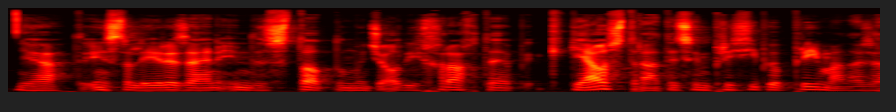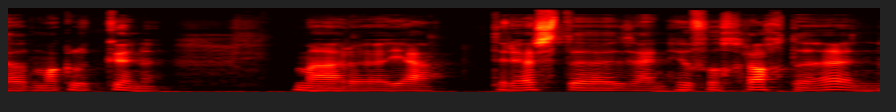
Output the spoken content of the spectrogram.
ja, te installeren zijn in de stad. Omdat je al die grachten. Kijk, jouw straat is in principe prima, daar zou het makkelijk kunnen. Maar uh, ja, de rest zijn heel veel grachten. En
